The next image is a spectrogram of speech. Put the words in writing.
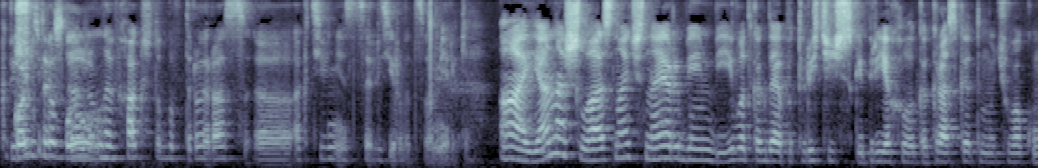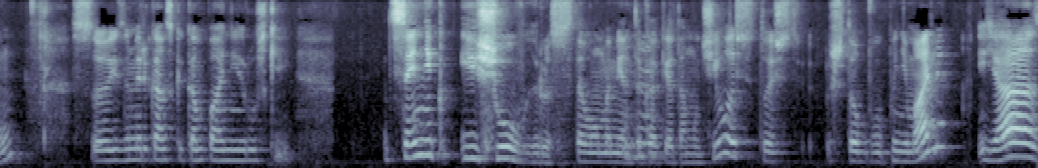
Какой пишу, у тебя был скажем. лайфхак, чтобы второй раз э, активнее социализироваться в Америке? А, я нашла, значит, на Airbnb, вот когда я по туристической приехала как раз к этому чуваку с, из американской компании русский, ценник еще вырос с того момента, mm-hmm. как я там училась. То есть, чтобы вы понимали, я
